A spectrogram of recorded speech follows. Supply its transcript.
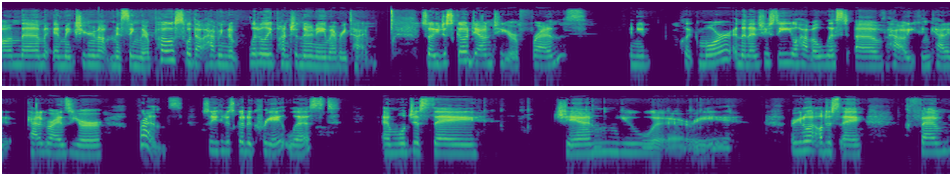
on them and make sure you're not missing their posts without having to literally punch in their name every time. So you just go down to your friends and you click more and then as you see you'll have a list of how you can categorize your friends. So you can just go to create list and we'll just say January or you know what I'll just say February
